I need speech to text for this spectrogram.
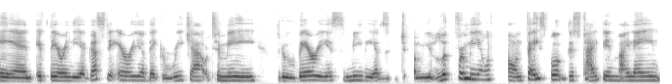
And if they're in the Augusta area, they can reach out to me through various medias. Um, you look for me on, on Facebook, just type in my name,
